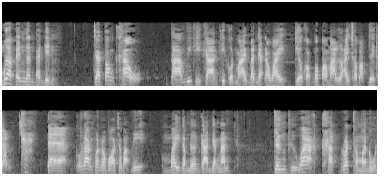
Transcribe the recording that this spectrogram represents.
เมื่อเป็นเงินแผ่นดิน จะต้องเข้าตามวิธีการที่กฎหมายบัญญัติเอาไว้ เกี่ยวกับงบประมาณหลายฉบับด้วยกันค่ะแต่ร่างพรบฉบับนี้ ไม่ดำเนินการอย่างนั้น จึงถือว่าขัดรัฐธรรมนูญ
